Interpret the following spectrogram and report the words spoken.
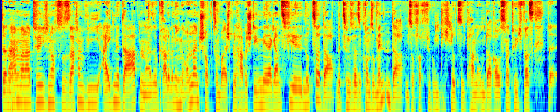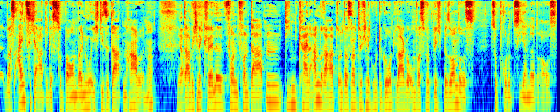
Dann ja. haben wir natürlich noch so Sachen wie eigene Daten. Also gerade wenn ich einen Online-Shop zum Beispiel habe, stehen mir da ganz viel Nutzerdaten beziehungsweise Konsumentendaten zur Verfügung, die ich nutzen kann, um daraus natürlich was, was Einzigartiges zu bauen, weil nur ich diese Daten habe. Ne? Ja. Da habe ich eine Quelle von, von Daten, die kein anderer hat und das ist natürlich eine gute Grundlage, um was wirklich Besonderes zu produzieren daraus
